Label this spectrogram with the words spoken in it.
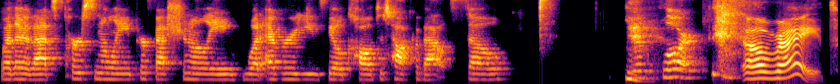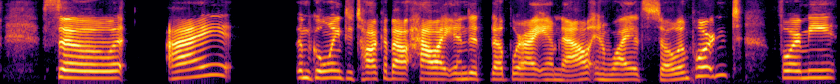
whether that's personally professionally whatever you feel called to talk about. So you have the floor. All right. So I am going to talk about how I ended up where I am now and why it's so important for me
